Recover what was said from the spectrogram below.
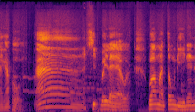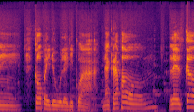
นะครับผมอ่าคิดไว้แล้วว่ามันต้องดีแน่ ๆ ก็ไปดูเลยดีกว่านะครับผม let's go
